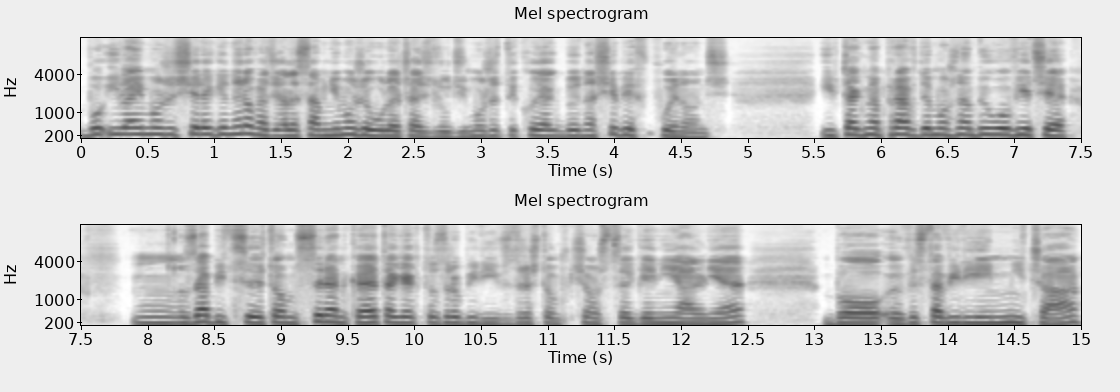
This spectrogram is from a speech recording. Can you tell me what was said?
Bo Ilaj może się regenerować, ale sam nie może uleczać ludzi, może tylko jakby na siebie wpłynąć. I tak naprawdę można było, wiecie, mm, zabić tą syrenkę, tak jak to zrobili zresztą w książce genialnie, bo wystawili jej Micza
